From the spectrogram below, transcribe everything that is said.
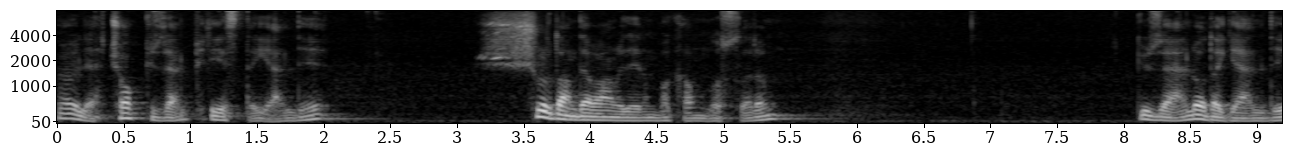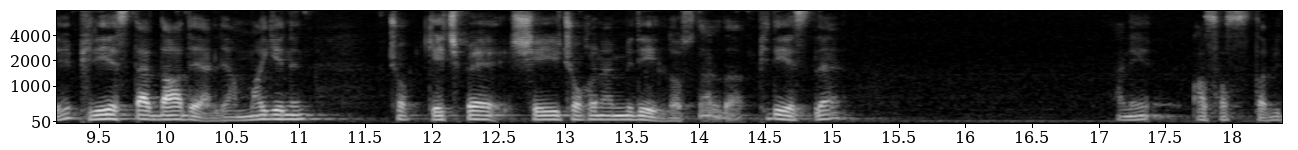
böyle. Çok güzel. Priest de geldi. Şuradan devam edelim bakalım dostlarım. Güzel o da geldi. Priestler daha değerli. Yani Mage'nin çok geçme şeyi çok önemli değil dostlar da. Priest'le hani asas tabi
